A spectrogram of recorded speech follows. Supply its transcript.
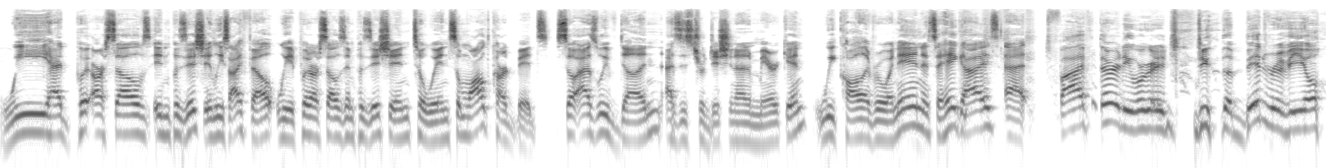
we had put ourselves in position, at least I felt we had put ourselves in position to win some wild card bids. So as we've done, as is tradition at American, we call everyone in and say, hey guys, at 5.30, we're going to do the bid reveal.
